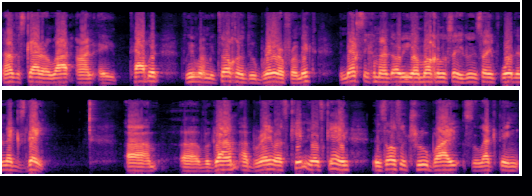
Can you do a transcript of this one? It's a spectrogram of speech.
not to scatter a lot on a tablet. Believe when we talk and do brayer from it. The Mexican command of your looks like you're doing something for the next day. Um, v'gam abreiras kinyos gain is also true by selecting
